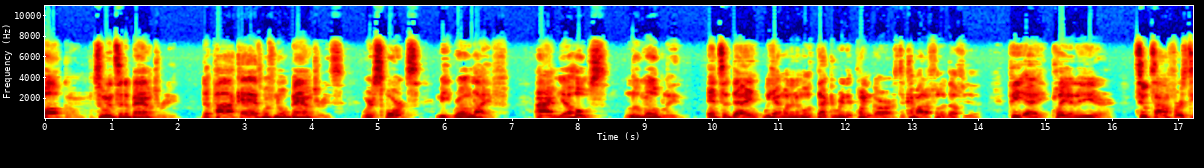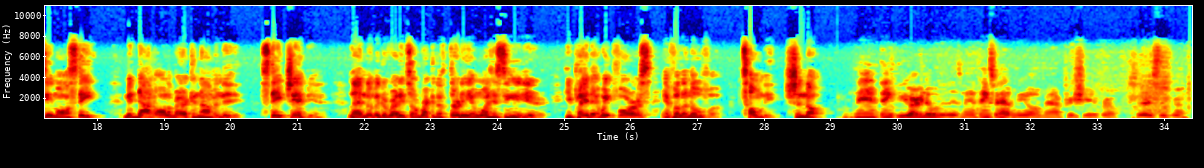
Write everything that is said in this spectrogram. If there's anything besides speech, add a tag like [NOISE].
Welcome to Into the Boundary, the podcast with no boundaries, where sports meet real life. I'm your host, Lou Mobley, and today we have one of the most decorated point guards to come out of Philadelphia. PA Player of the Year, two time first team All State, McDonald All American nominee, state champion, led Neumann Goretti to a record of 30 and 1 his senior year. He played at Wake Forest and Villanova. Tony Chennault. Man, thank you. already know what it is, man. Thanks for having me on, man. I appreciate it, bro. Seriously, bro.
